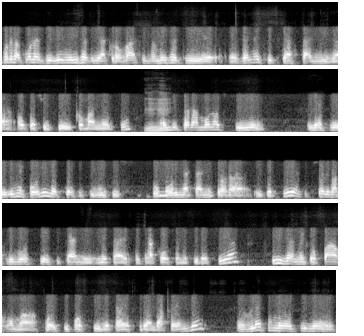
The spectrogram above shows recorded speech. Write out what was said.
Πρώτα απ' όλα, επειδή μιλήσατε για ακροβάτη, νομίζω ότι ε, δεν έχει πια στανίδα όπως είχε η κομμανετσι Έχει τώρα μόνο σκηνή. Γιατί είναι πολύ λεπτές οι κινήσεις που μπορεί να κάνει τώρα η Τουρκία και ξέρουμε ακριβώς τι έχει κάνει με τα S400 με τη Ρωσία. Είδαμε το πάγωμα που έχει υποστεί με τα F35. Ε, βλέπουμε ότι είναι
